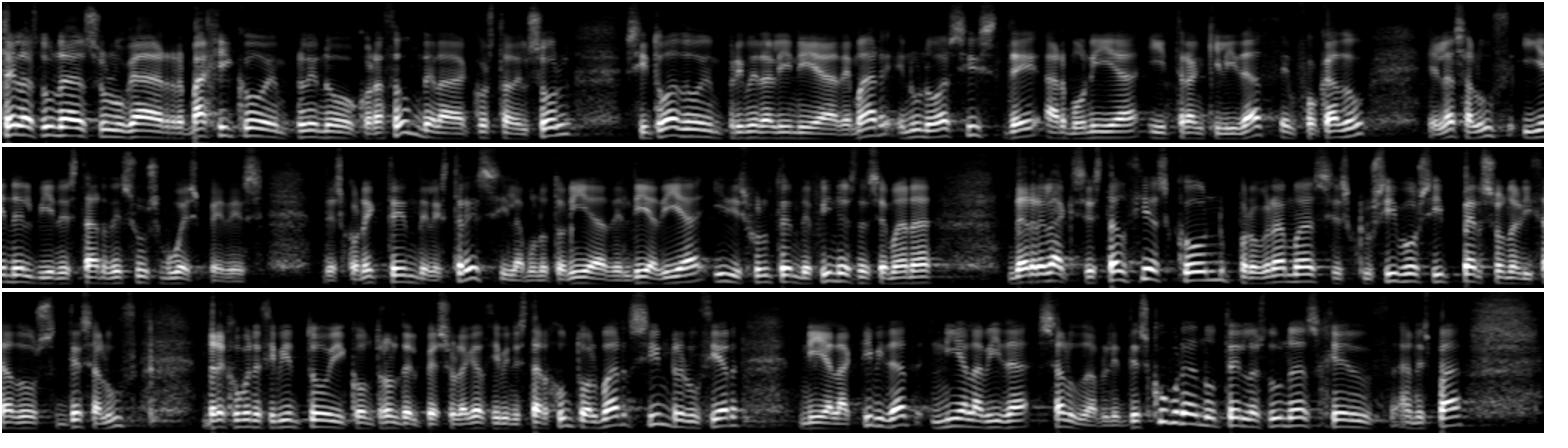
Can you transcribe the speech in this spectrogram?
Hotel Las Dunas, un lugar mágico en pleno corazón de la Costa del Sol, situado en primera línea de mar, en un oasis de armonía y tranquilidad enfocado en la salud y en el bienestar de sus huéspedes. Desconecten del estrés y la monotonía del día a día y disfruten de fines de semana de relax, estancias con programas exclusivos y personalizados de salud, rejuvenecimiento y control del peso, elegancia y bienestar junto al mar sin renunciar ni a la actividad ni a la vida saludable. Descubran Hotel Las Dunas Health and Spa,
